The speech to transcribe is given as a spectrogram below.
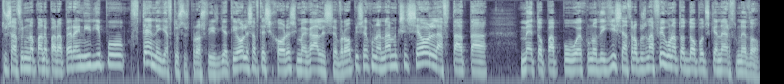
τους αφήνουν να πάνε παραπέρα είναι οι ίδιοι που φταίνε για αυτούς τους πρόσφυγες. Γιατί όλες αυτές οι χώρες, οι μεγάλες της Ευρώπης, έχουν ανάμειξη σε όλα αυτά τα μέτωπα που έχουν οδηγήσει ανθρώπους να φύγουν από τον τόπο τους και να έρθουν εδώ.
